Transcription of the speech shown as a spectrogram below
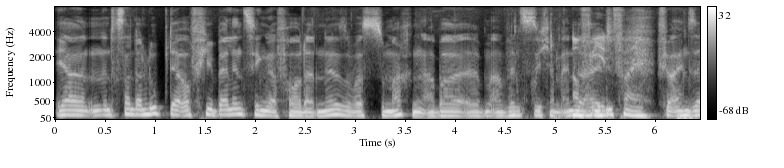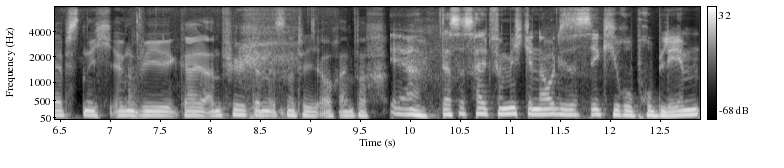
ja, ein interessanter Loop, der auch viel Balancing erfordert, ne, sowas zu machen. Aber ähm, wenn es sich am Ende Auf halt für einen selbst nicht irgendwie geil anfühlt, dann ist natürlich auch einfach. Ja, das ist halt für mich genau dieses Sekiro-Problem.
